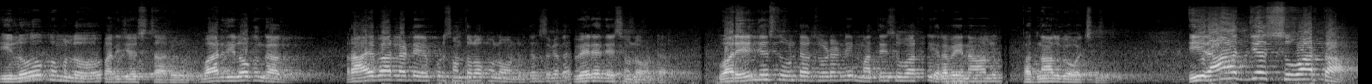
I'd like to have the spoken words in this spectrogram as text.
ఈ లోకంలో పనిచేస్తారు. వారిది ఈ లోకం కాదు. రాయబారులు అంటే ఎప్పుడు సొంత లోకంలో ఉంటారు తెలుసు కదా? వేరే దేశంలో ఉంటారు. వారు ఏం చేస్తూ ఉంటారు చూడండి? మతేసు వార్త ఇరవై నాలుగు పద్నాలుగో వచ్చింది ఈ రాజ్య సువార్త.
